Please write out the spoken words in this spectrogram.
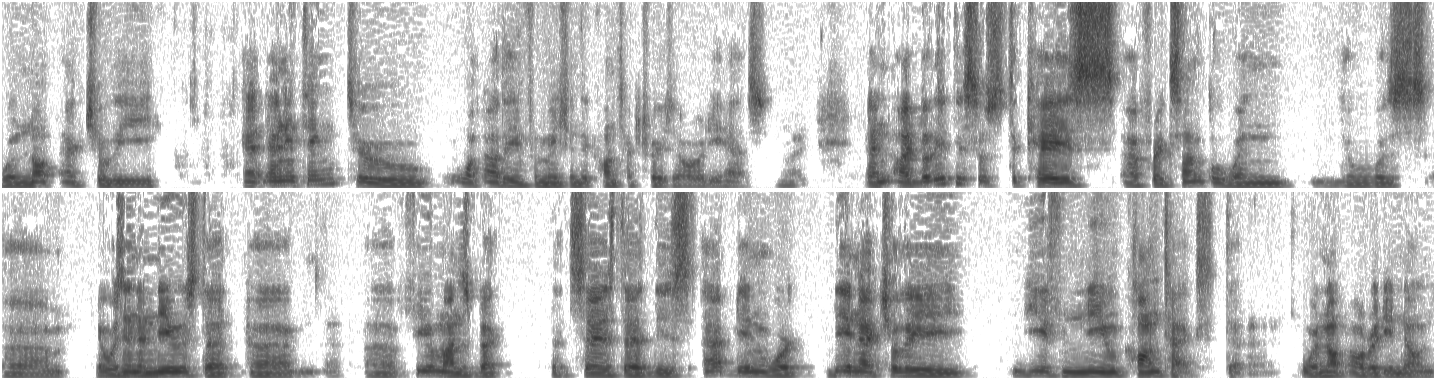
will not actually add anything to what other information the contact tracer already has, right? And I believe this was the case, uh, for example, when there was um, it was in the news that uh, a few months back that says that this app didn't work, didn't actually give new contacts that were not already known.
